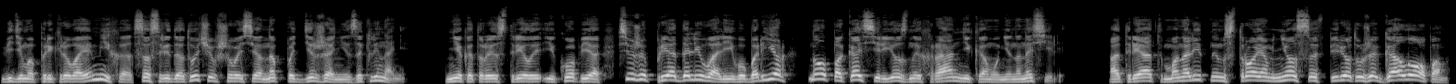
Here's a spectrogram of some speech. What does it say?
видимо, прикрывая Миха, сосредоточившегося на поддержании заклинания. Некоторые стрелы и копья все же преодолевали его барьер, но пока серьезных ран никому не наносили. Отряд монолитным строем несся вперед уже галопом,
